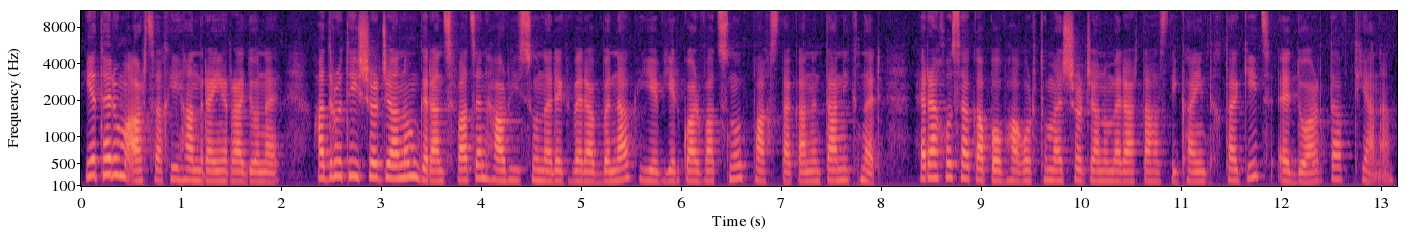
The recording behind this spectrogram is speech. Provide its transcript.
Եթերում Արցախի հանրային ռադիոն է։ Հադրութի շրջանում գրանցված են 153 վերաբնակ եւ 268 փախստական ընտանիքներ։ Հերախոսակապով հաղորդում է շրջանում մեր արտահասթիկային թղթակից Էդուարդ Դավթյանը։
